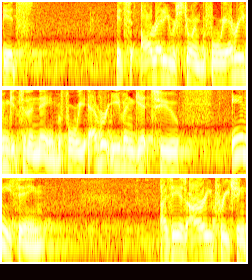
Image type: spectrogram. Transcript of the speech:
it's it's already restoring before we ever even get to the name, before we ever even get to anything. Isaiah is already preaching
